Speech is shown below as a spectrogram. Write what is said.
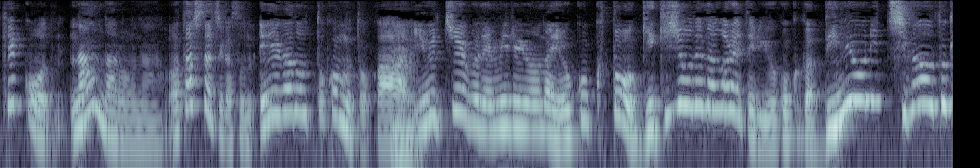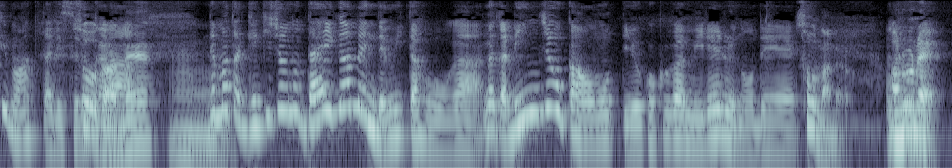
結構なんだろうな。私たちがその映画 .com とか、うん。YouTube で見るような予告と劇場で流れてる予告が微妙に違う時もあったりするからそうだね、うん。でまた劇場の大画面で見た方がなんか臨場感を持って予告が見れるのでそうなのよ。あのね、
